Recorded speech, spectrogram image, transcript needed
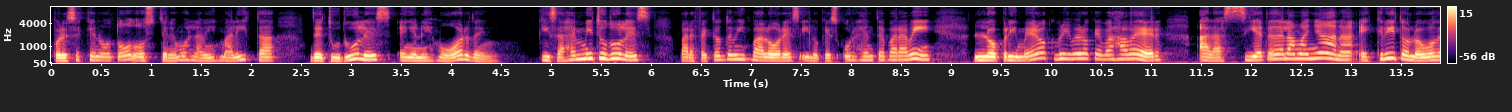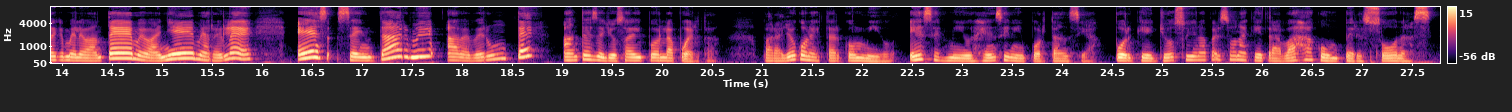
Por eso es que no todos tenemos la misma lista de to-do list en el mismo orden quizás en mi to-do list, para efectos de mis valores y lo que es urgente para mí, lo primero, primero que vas a ver a las 7 de la mañana, escrito luego de que me levanté, me bañé, me arreglé, es sentarme a beber un té antes de yo salir por la puerta, para yo conectar conmigo. Esa es mi urgencia y mi importancia, porque yo soy una persona que trabaja con personas.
